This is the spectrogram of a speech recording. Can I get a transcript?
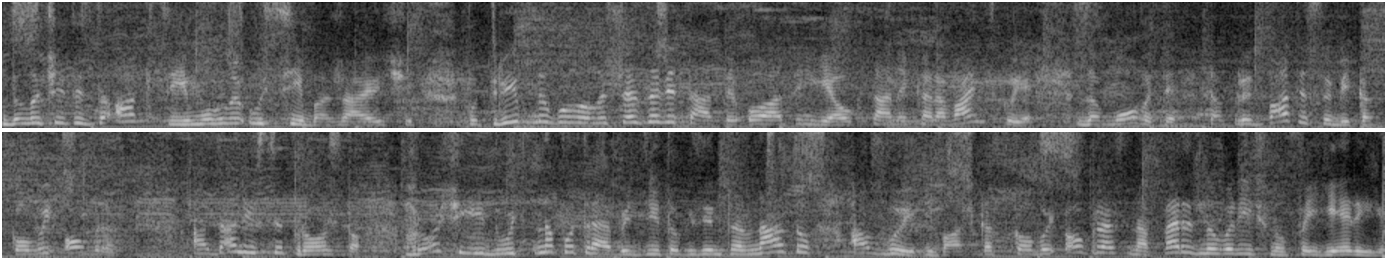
Долучитись до акції могли усі бажаючі. Потрібно було лише завітати у ательє Оксани Караванської, замовити та придбати собі казковий образ. А далі все просто. Гроші йдуть на потреби діток з інтернату, а ви і ваш казковий образ на передноворічну феєрію.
